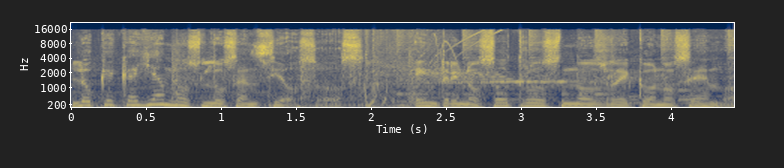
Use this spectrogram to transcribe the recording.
Lo que callamos los ansiosos, entre nosotros nos reconocemos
